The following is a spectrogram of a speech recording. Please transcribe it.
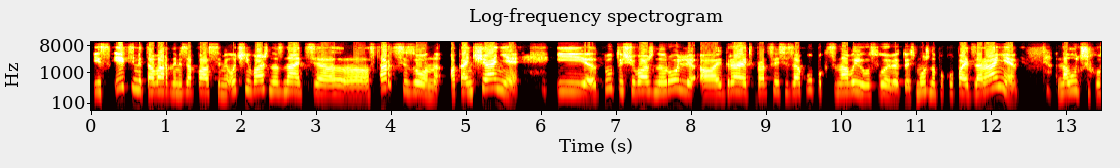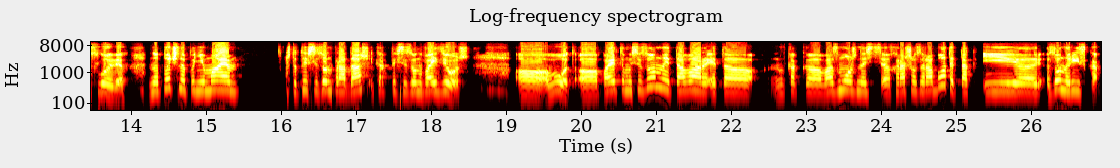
И с этими товарными запасами очень важно знать э, старт сезона, окончание, и тут еще важную роль а, играют в процессе закупок ценовые условия, то есть можно покупать заранее на лучших условиях, но точно понимая, что ты в сезон продаж и как ты в сезон войдешь. А, вот, а, поэтому сезонные товары – это как а, возможность э, хорошо заработать, так и э, зона риска.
